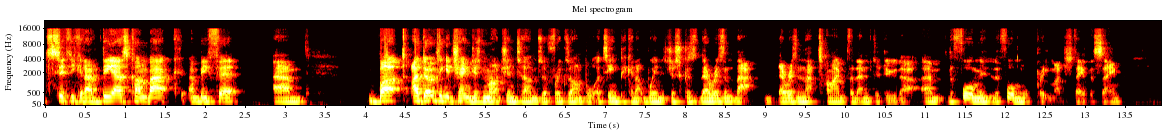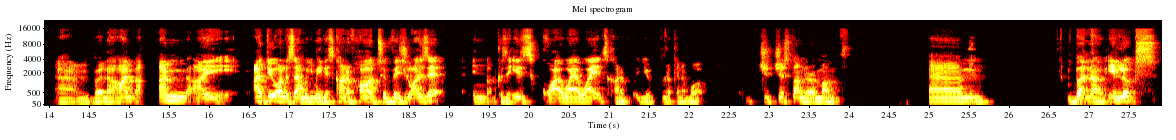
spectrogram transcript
City could have Dias come back and be fit. Um, but I don't think it changes much in terms of, for example, a team picking up wins just because there isn't that there isn't that time for them to do that. Um, the form the form will pretty much stay the same. Um, but no, I'm I'm I I do understand what you mean. It's kind of hard to visualize it in because it is quite a way away. It's kind of you're looking at what ju- just under a month. Um, but no, it looks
